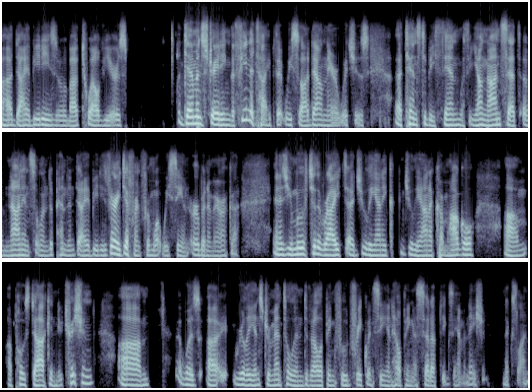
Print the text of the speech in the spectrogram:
uh, diabetes of about 12 years demonstrating the phenotype that we saw down there, which is uh, tends to be thin with a young onset of non-insulin dependent diabetes, very different from what we see in urban America. And as you move to the right, uh, Juliani, Juliana Carmago, um, a postdoc in nutrition, um, was uh, really instrumental in developing food frequency and helping us set up the examination. Next slide.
